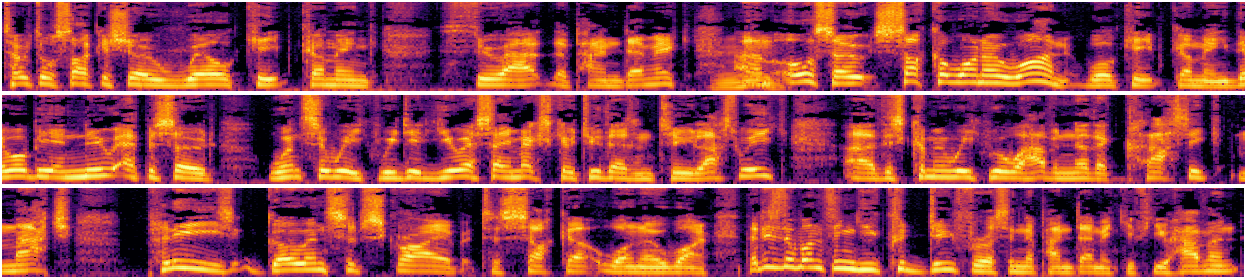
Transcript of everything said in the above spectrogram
Total Soccer Show will keep coming throughout the pandemic. Mm. Um, also, Soccer 101 will keep coming. There will be a new episode once a week. We did USA Mexico 2002 last week. Uh, this coming week, we will have another classic match. Please go and subscribe to Soccer 101. That is the one thing you could do for us in the pandemic. If you haven't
